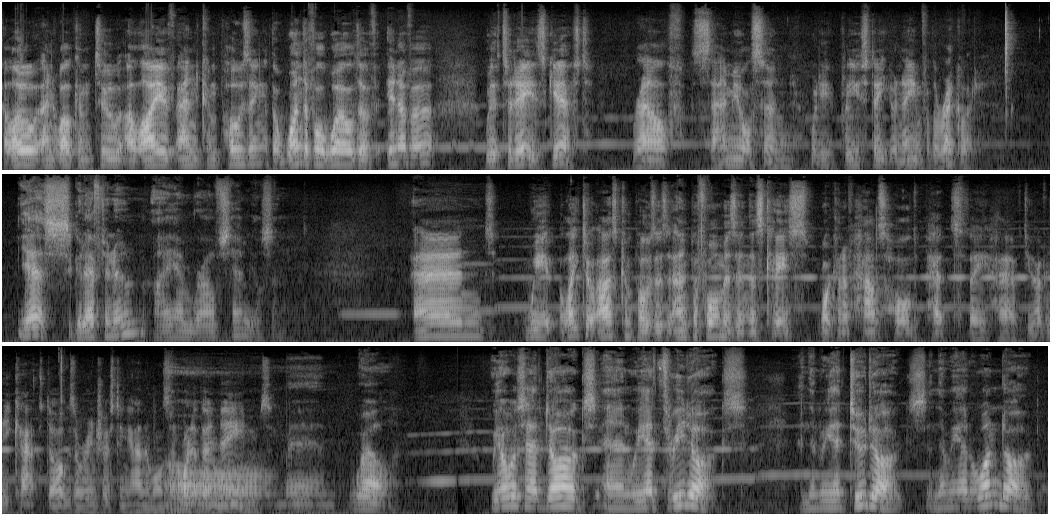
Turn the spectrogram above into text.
Hello and welcome to Alive and Composing, the wonderful world of Innova, with today's guest, Ralph Samuelson. Would you please state your name for the record? Yes, good afternoon. I am Ralph Samuelson. And we like to ask composers and performers in this case what kind of household pets they have. Do you have any cats, dogs, or interesting animals, and what are their names? Oh, man. Well, we always had dogs, and we had three dogs, and then we had two dogs, and then we had one dog.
